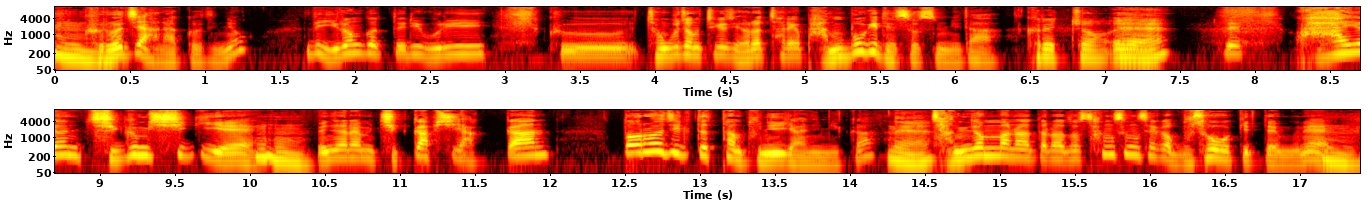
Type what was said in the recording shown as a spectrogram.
음. 그러지 않았거든요. 근데 이런 것들이 우리 그 정부 정책에서 여러 차례가 반복이 됐었습니다. 그랬죠. 예. 네. 근데 과연 지금 시기에 음. 왜냐하면 집값이 약간 떨어질 듯한 분위기 아닙니까? 네. 작년만 하더라도 상승세가 무서웠기 때문에 음.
